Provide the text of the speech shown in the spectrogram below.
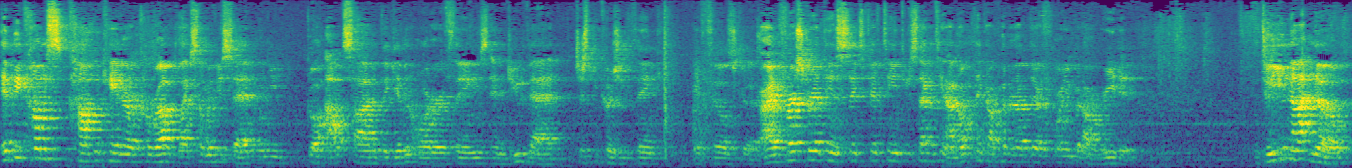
It becomes complicated or corrupt, like some of you said, when you go outside of the given order of things and do that just because you think it feels good. All right, 1 Corinthians 6, 15 through 17. I don't think I'll put it up there for you, but I'll read it. Do you not know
